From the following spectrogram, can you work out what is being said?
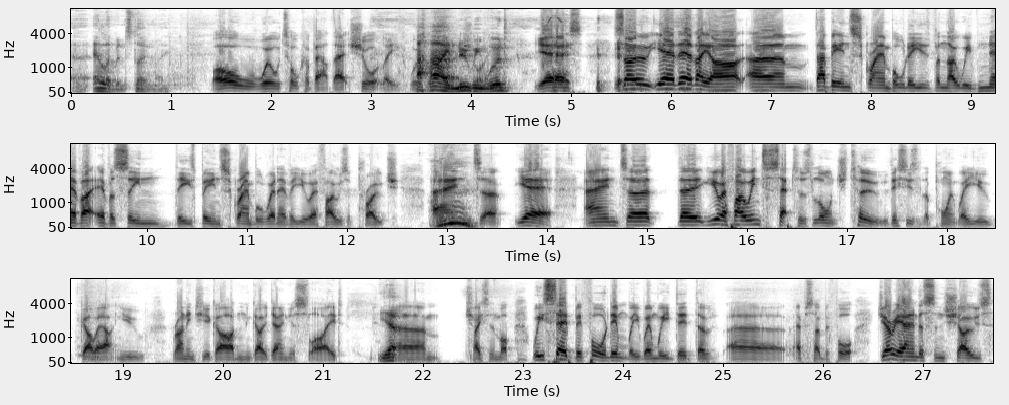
uh, elements, don't they? Oh, we'll talk about that shortly. We'll I knew we would. Yes. So yeah, there they are. Um, they're being scrambled, even though we've never ever seen these being scrambled whenever UFOs approach. And uh, yeah, and uh, the UFO interceptors launch too. This is the point where you go out and you run into your garden and go down your slide. Yeah. Um, chasing them off. We said before, didn't we, when we did the uh, episode before? Gerry Anderson shows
